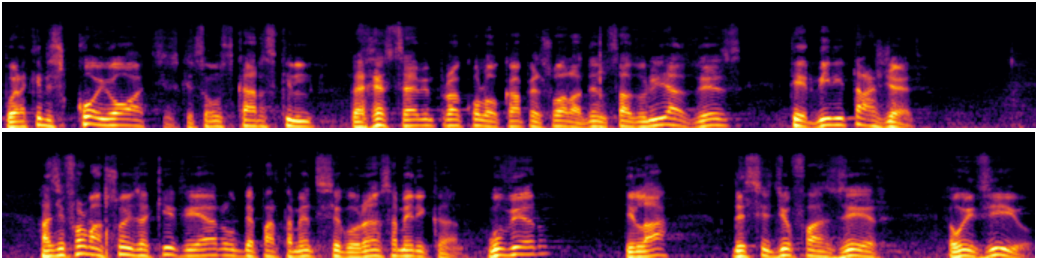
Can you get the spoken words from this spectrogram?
Por aqueles coiotes, que são os caras que recebem para colocar a pessoa lá dentro dos Estados Unidos e às vezes termina em tragédia. As informações aqui vieram do Departamento de Segurança americano. O governo de lá decidiu fazer o envio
